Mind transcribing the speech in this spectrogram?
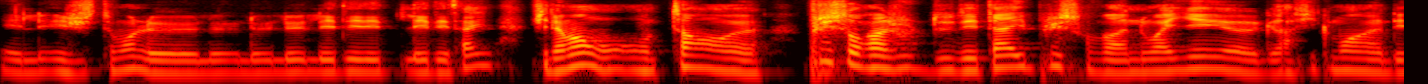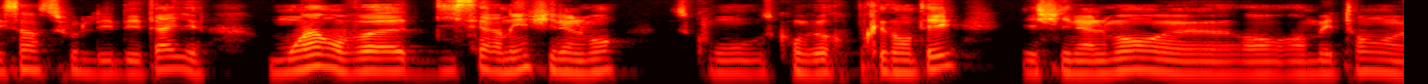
et justement le, le, le, les, détails. Finalement, on, tend euh, plus on rajoute de détails, plus on va noyer euh, graphiquement un dessin sous les détails, moins on va discerner finalement ce qu'on ce qu'on veut représenter. Et finalement, euh, en, en, mettant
